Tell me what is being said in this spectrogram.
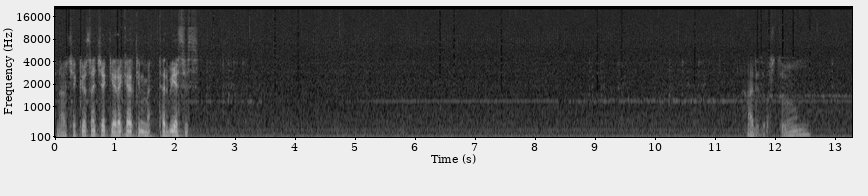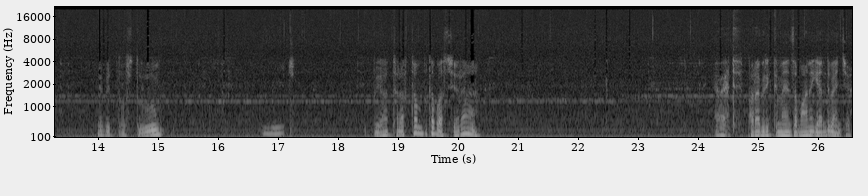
Şınav çekiyorsan çek, yere kerkinme. Terbiyesiz. Hadi dostum. Evet dostum. Evet. Bu ya taraftan bu da basıyor ha. Evet, para biriktirmenin zamanı geldi bence.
